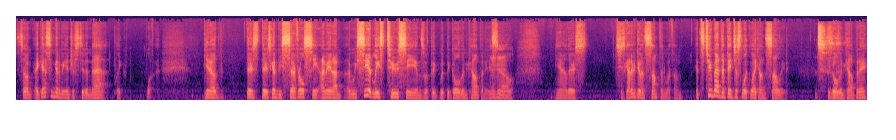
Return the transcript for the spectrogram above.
So I guess I'm going to be interested in that. Like, what, you know, there's there's going to be several scenes. I mean, I'm, we see at least two scenes with the with the Golden Company. So, you know, there's she's got to be doing something with them. It's too bad that they just look like Unsullied, the Golden Company.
